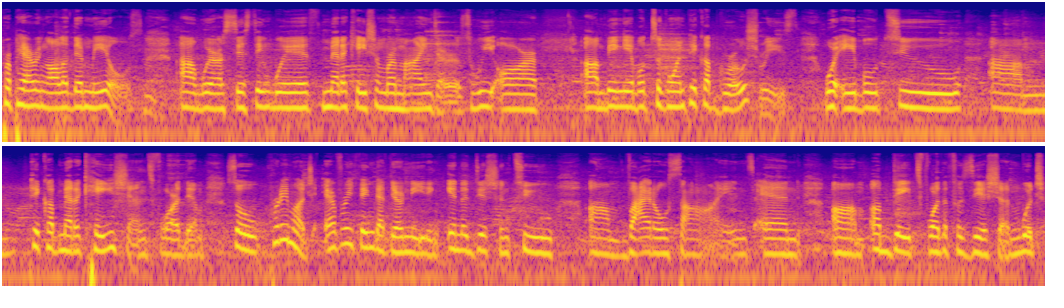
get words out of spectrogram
preparing all of their meals. Uh, we're assisting with medication reminders. We are um, being able to go and pick up groceries. We're able to um, pick up medications for them. So, pretty much everything that they're needing, in addition to um, vital signs and um, updates for the physician, which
